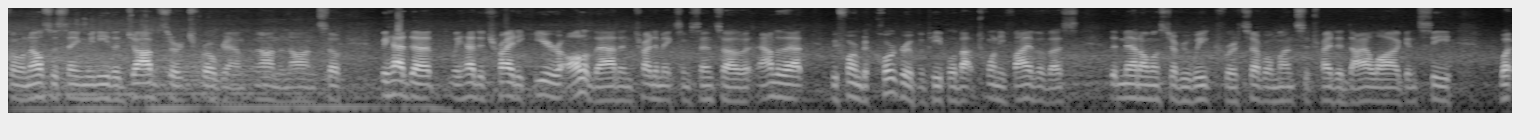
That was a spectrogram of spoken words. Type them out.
someone else was saying we need a job search program, and on and on. So we had to we had to try to hear all of that and try to make some sense of it. Out of that, we formed a core group of people, about 25 of us, that met almost every week for several months to try to dialogue and see what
